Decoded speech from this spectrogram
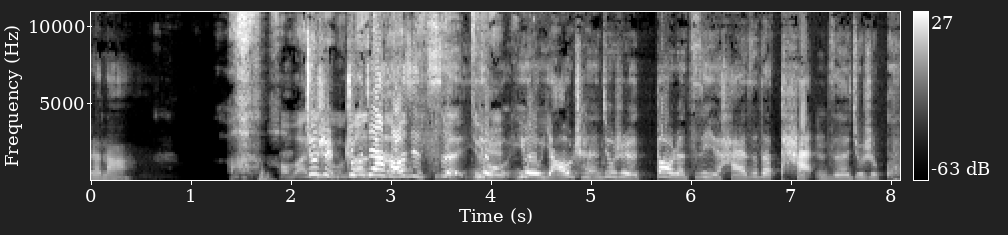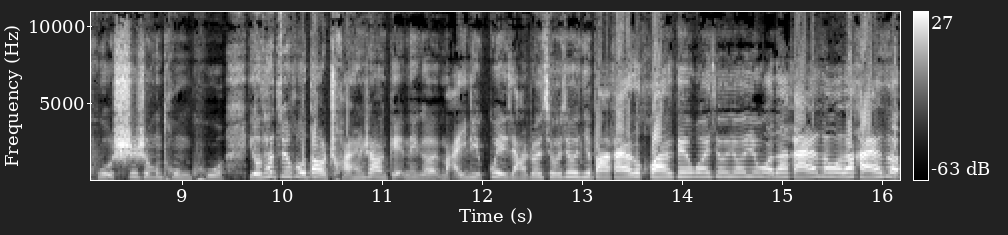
着呢？啊，好吧，就是中间好几次有、就是、有姚晨，就是抱着自己孩子的毯子，就是哭，失声痛哭。有他最后到船上给那个马伊琍跪下说：“求求你把孩子还给我，求求你，我的孩子，我的孩子。”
